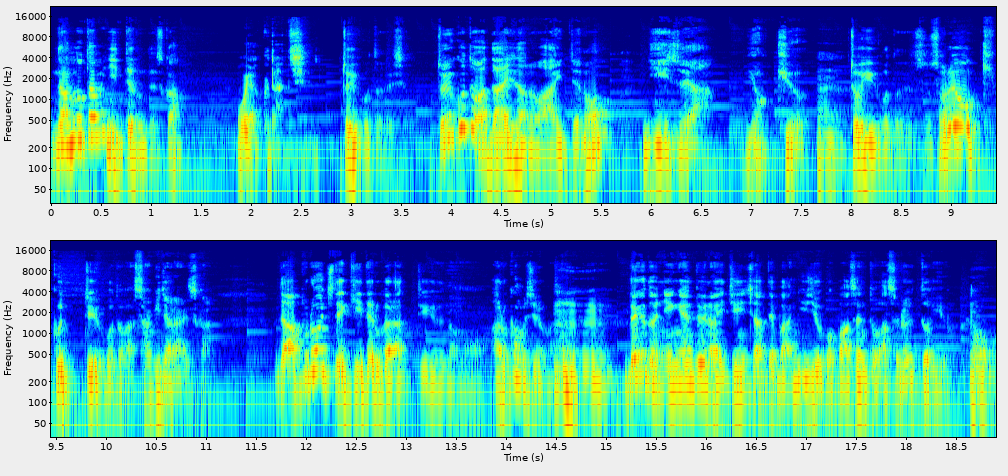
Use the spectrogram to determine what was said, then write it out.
何のために言ってるんですか？お役立ち。ということですよ。ということは大事なのは相手のニーズや欲求、うん、ということです。それを聞くっていうことが先じゃないですか。で、アプローチで聞いてるからっていうのもあるかもしれません。うんうん、だけど人間というのは1日経てば25%忘れるという、2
